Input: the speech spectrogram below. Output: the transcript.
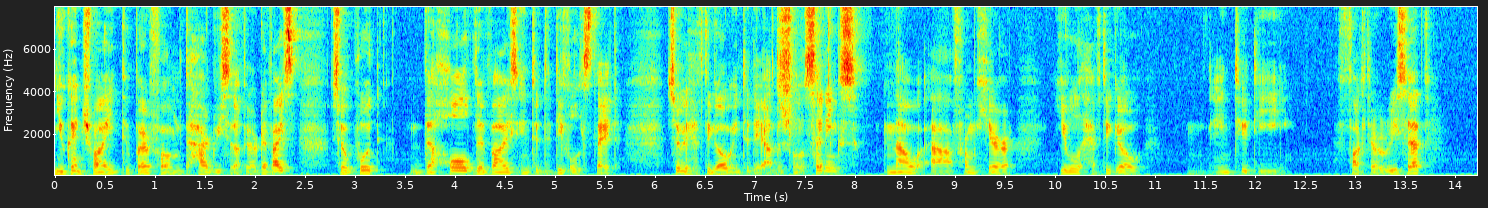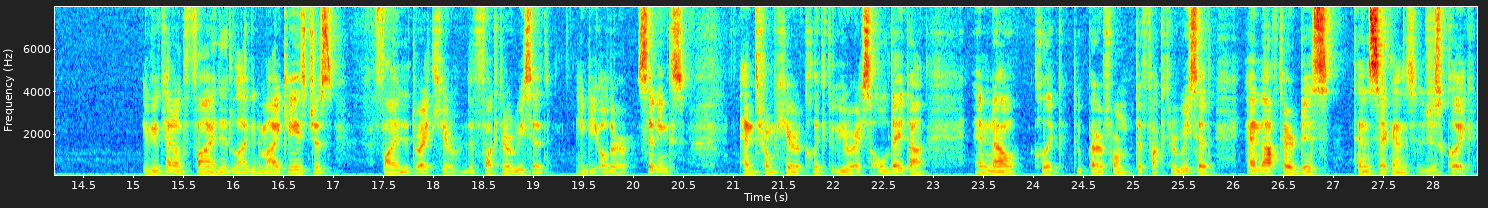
you can try to perform the hard reset of your device. So put the whole device into the default state. So we have to go into the additional settings. Now uh, from here, you will have to go into the factory reset. If you cannot find it, like in my case, just find it right here, the factory reset in the other settings. And from here, click to erase all data. And now click to perform the factory reset. And after this 10 seconds, just click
